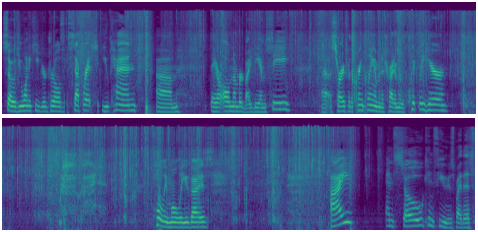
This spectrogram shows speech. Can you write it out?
So if you want to keep your drills separate, you can. Um, they are all numbered by DMC. Uh, sorry for the crinkling. I'm going to try to move quickly here. Holy moly, you guys. I am so confused by this.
